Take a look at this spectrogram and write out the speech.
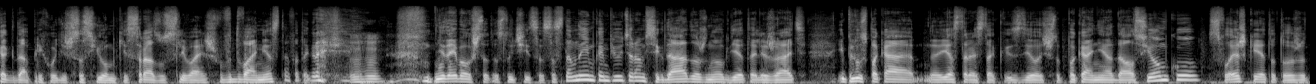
Когда приходишь со съемки, сразу сливаешь в два места фотографии. Угу. Не дай бог что-то случится. С основным компьютером всегда должно где-то лежать. И плюс пока, э, я стараюсь так сделать, чтобы пока не отдал съемку, с флешки это тоже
